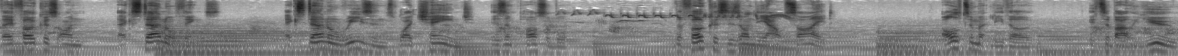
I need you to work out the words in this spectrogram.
they focus on external things, external reasons why change isn't possible. The focus is on the outside. Ultimately, though, it's about you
